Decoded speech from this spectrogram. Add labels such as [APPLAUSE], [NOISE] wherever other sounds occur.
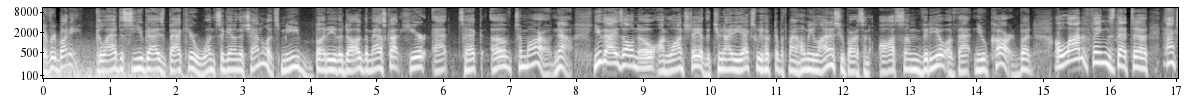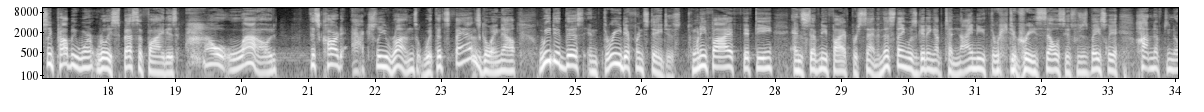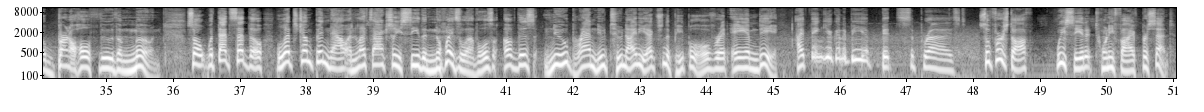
Everybody, glad to see you guys back here once again on the channel. It's me, Buddy the dog, the mascot, here at Tech of Tomorrow. Now, you guys all know on launch day of the 290X, we hooked up with my homie Linus, who brought us an awesome video of that new card. But a lot of things that uh, actually probably weren't really specified is how loud this card actually runs with its fans going. Now, we did this in three different stages, 25, 50, and 75%. And this thing was getting up to 93 [LAUGHS] degrees Celsius, which is basically hot enough to, you know, burn a hole through the moon. So with that said though, let's jump in now and let's actually see the [LAUGHS] noise levels of this new, brand new 290X from the people over at AMD. I think you're gonna be a bit surprised. So first off, we see it at 25%.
